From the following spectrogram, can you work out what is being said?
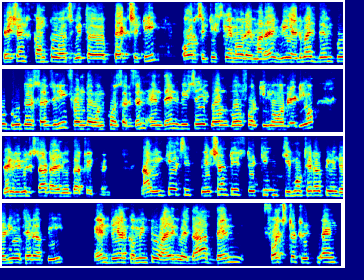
patients come to us with a PET CT or CT scan or MRI. We advise them to do the surgery from the onco surgeon and then we say don't go for chemo or radio. Then we will start Ayurveda treatment. Now, in case if patient is taking chemotherapy and radiotherapy and they are coming to Ayurveda, then first treatment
